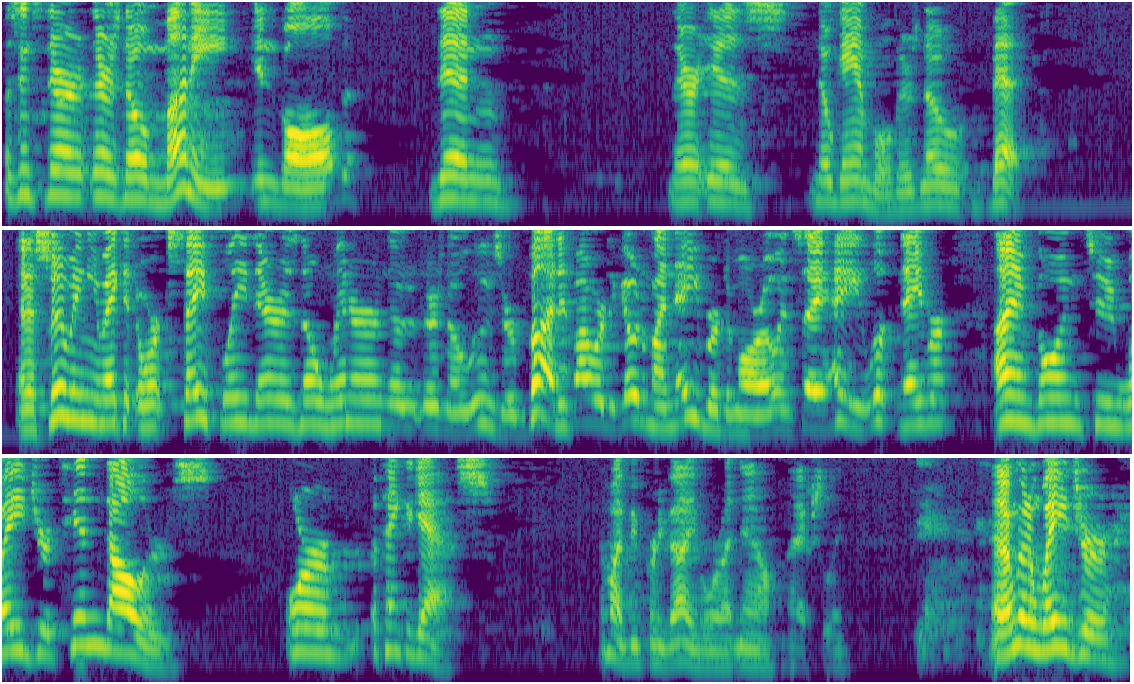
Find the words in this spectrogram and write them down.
But since there, there is no money involved, then there is no gamble, there's no bet. And assuming you make it to work safely, there is no winner, there's no loser. But if I were to go to my neighbor tomorrow and say, hey, look, neighbor, I am going to wager $10 or a tank of gas. That might be pretty valuable right now, actually. And I'm going to wager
